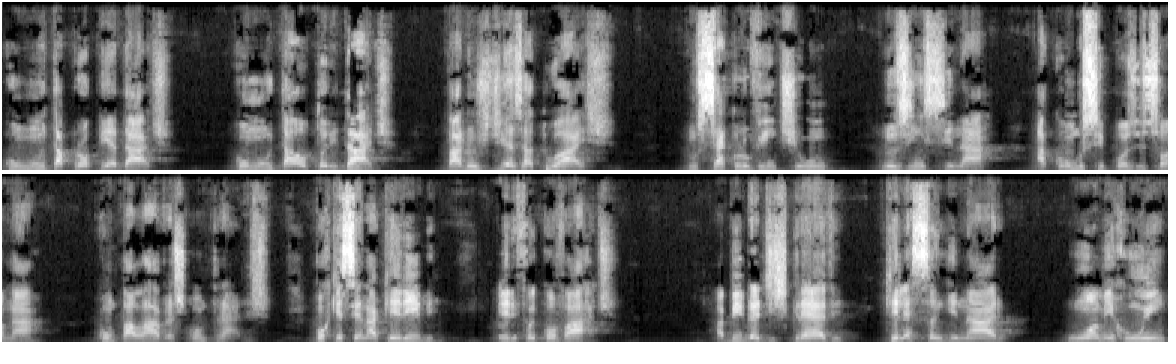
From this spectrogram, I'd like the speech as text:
com muita propriedade com muita autoridade para os dias atuais, no século 21, nos ensinar a como se posicionar com palavras contrárias. Porque Senaqueribe, ele foi covarde. A Bíblia descreve que ele é sanguinário, um homem ruim,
